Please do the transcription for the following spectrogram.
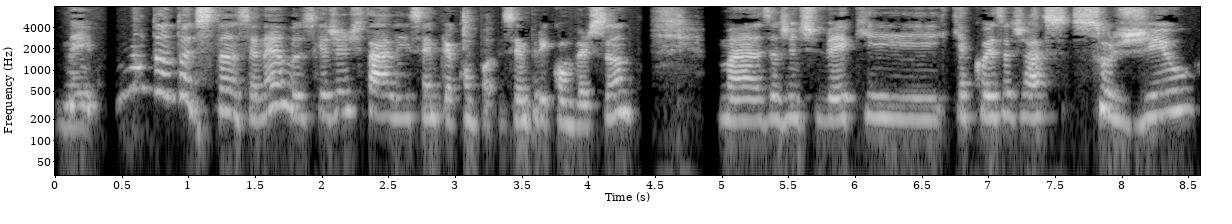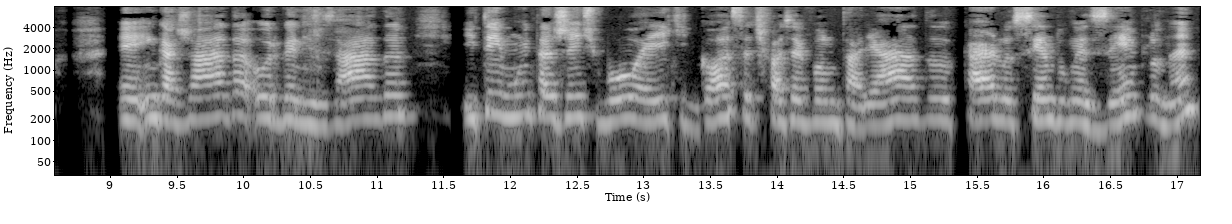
meio, não tanto à distância, né, Luz, que a gente está ali sempre, sempre conversando, mas a gente vê que, que a coisa já surgiu é, engajada, organizada, e tem muita gente boa aí que gosta de fazer voluntariado, Carlos sendo um exemplo, né?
